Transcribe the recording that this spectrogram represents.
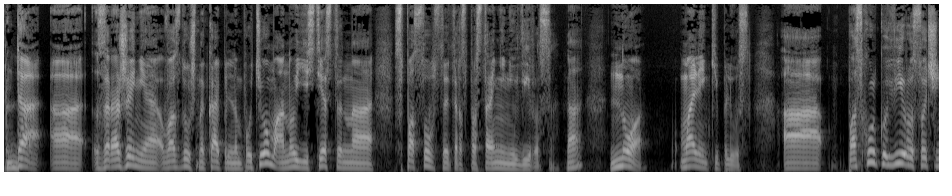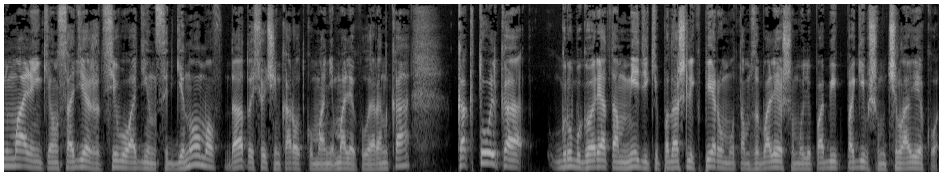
Да, а заражение воздушно-капельным путем, оно, естественно, способствует распространению вируса. Да? Но маленький плюс. А поскольку вирус очень маленький, он содержит всего 11 геномов, да, то есть очень короткую молекулу РНК, как только грубо говоря, там медики подошли к первому там заболевшему или погибшему человеку,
